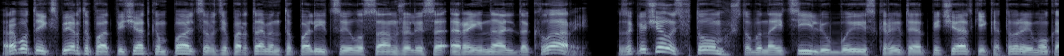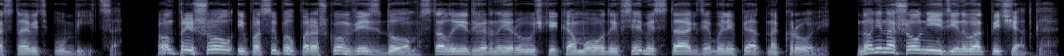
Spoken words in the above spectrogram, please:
Работа эксперта по отпечаткам пальцев Департамента полиции Лос-Анджелеса Рейнальда Клары заключалась в том, чтобы найти любые скрытые отпечатки, которые мог оставить убийца. Он пришел и посыпал порошком весь дом, столы, дверные ручки, комоды, все места, где были пятна крови, но не нашел ни единого отпечатка.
